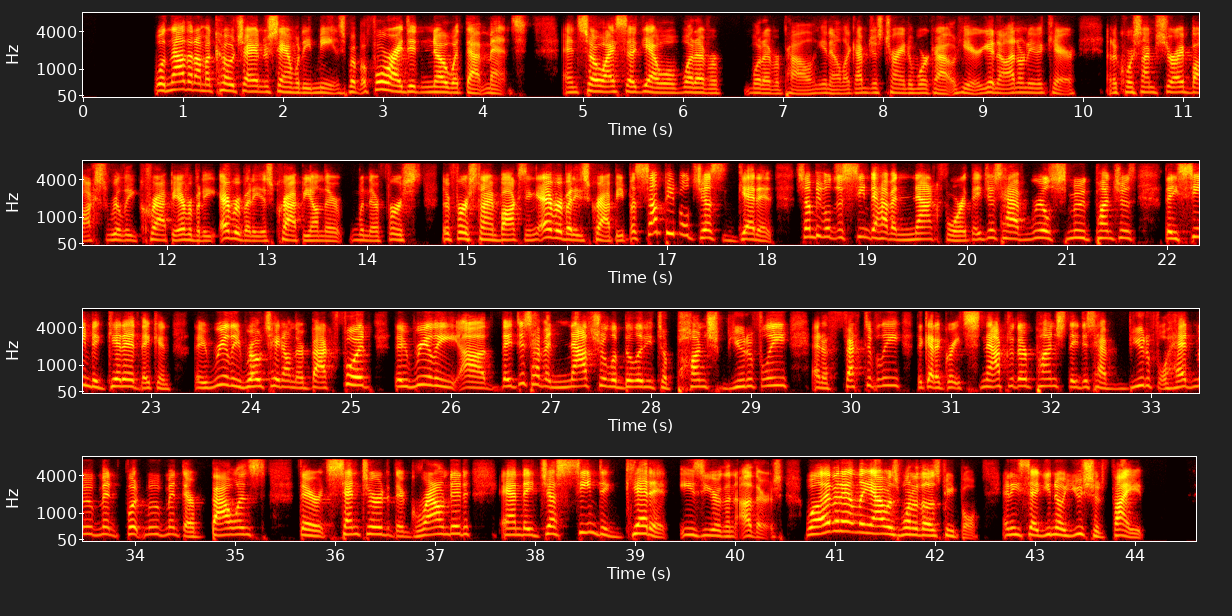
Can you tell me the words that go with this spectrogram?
Well, now that I'm a coach, I understand what he means. But before I didn't know what that meant. And so I said, yeah, well, whatever, whatever, pal. You know, like I'm just trying to work out here. You know, I don't even care. And of course, I'm sure I boxed really crappy. Everybody, everybody is crappy on their when they're first their first time boxing. Everybody's crappy, but some people just get it. Some people just seem to have a knack for it. They just have real smooth punches. They seem to get it. They can they really rotate on their back foot. They really uh they just have a natural ability to punch beautifully and effectively. They got a great snap to their punch. They just have beautiful head movement, foot movement. They're balanced. They're centered they're grounded, and they just seem to get it easier than others. Well, evidently, I was one of those people. And he said, You know, you should fight.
